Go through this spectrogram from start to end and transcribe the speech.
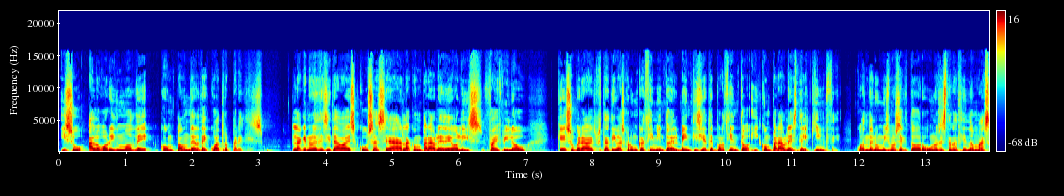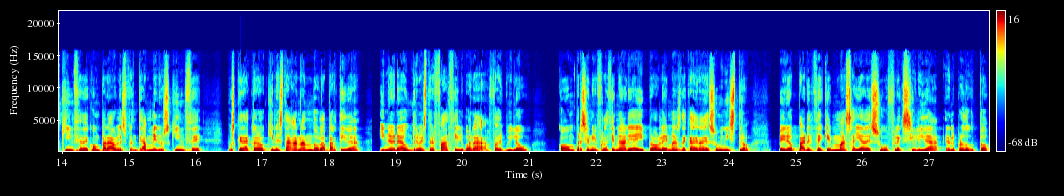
y su algoritmo de compounder de cuatro paredes. La que no necesitaba excusas sea la comparable de Olis 5 Below, que superaba expectativas con un crecimiento del 27% y comparables del 15%. Cuando en un mismo sector unos están haciendo más 15 de comparables frente a menos 15, pues queda claro quién está ganando la partida y no era un trimestre fácil para Five Below, con presión inflacionaria y problemas de cadena de suministro, pero parece que más allá de su flexibilidad en el producto,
